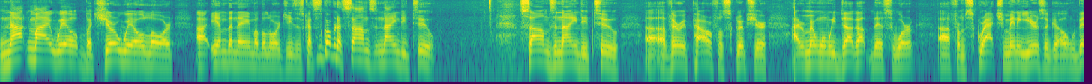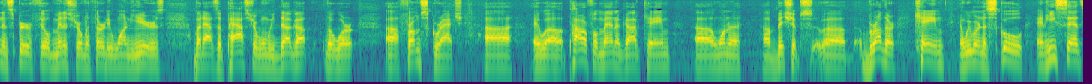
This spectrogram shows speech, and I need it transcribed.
Not my will, but your will, Lord, uh, in the name of the Lord Jesus Christ. Let's go over to Psalms 92. Psalms 92, uh, a very powerful scripture. I remember when we dug up this work uh, from scratch many years ago. We've been in spirit filled ministry over 31 years, but as a pastor, when we dug up the work uh, from scratch, uh, a, a, powerful man of God came, uh, one of uh, Bishop's uh, brother came, and we were in a school, and he said,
